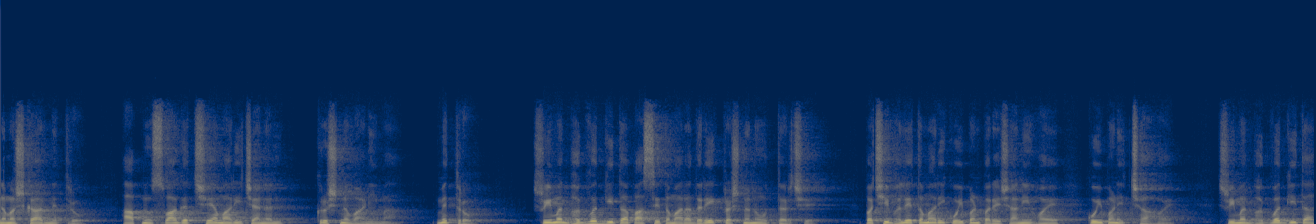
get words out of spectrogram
નમસ્કાર મિત્રો, આપનું સ્વાગત છે અમારી ચેનલ કૃષ્ણવાણીમાં. મિત્રો, શ્રીમદ ભગવદ્ ગીતા પાસે તમારા દરેક પ્રશ્નનો ઉત્તર છે. પછી ભલે તમારી કોઈ પણ પરેશાની હોય, કોઈ પણ ઈચ્છા હોય, શ્રીમદ ભગવદ્ ગીતા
